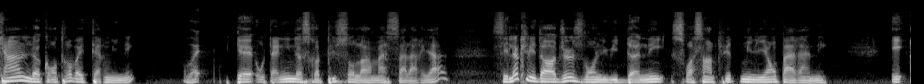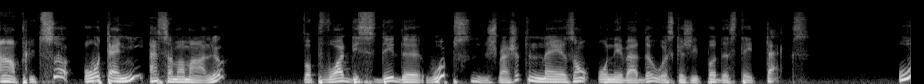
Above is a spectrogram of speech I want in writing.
quand le contrat va être terminé, Ouais. que Otani ne sera plus sur leur masse salariale, c'est là que les Dodgers vont lui donner 68 millions par année. Et en plus de ça, Otani, à ce moment-là, va pouvoir décider de Oups, je m'achète une maison au Nevada où est-ce que j'ai pas de state tax. Ou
